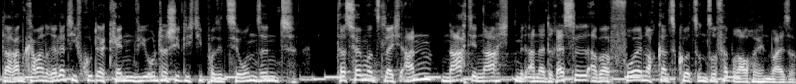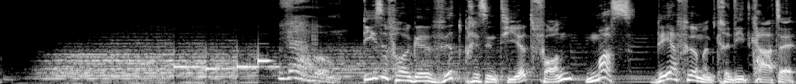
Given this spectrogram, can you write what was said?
daran kann man relativ gut erkennen, wie unterschiedlich die Positionen sind. Das hören wir uns gleich an, nach den Nachrichten mit Anna Dressel, aber vorher noch ganz kurz unsere Verbraucherhinweise. Werbung. Diese Folge wird präsentiert von Moss der Firmenkreditkarte,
